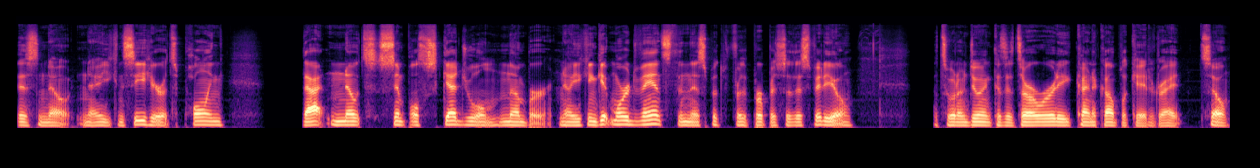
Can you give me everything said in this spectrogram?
this note. Now you can see here it's pulling that note's simple schedule number. Now you can get more advanced than this, but for the purpose of this video, that's what I'm doing because it's already kind of complicated, right? So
